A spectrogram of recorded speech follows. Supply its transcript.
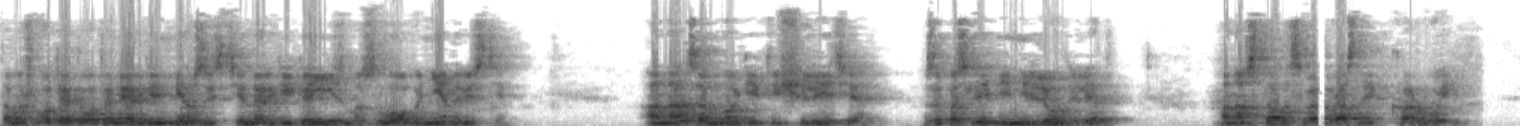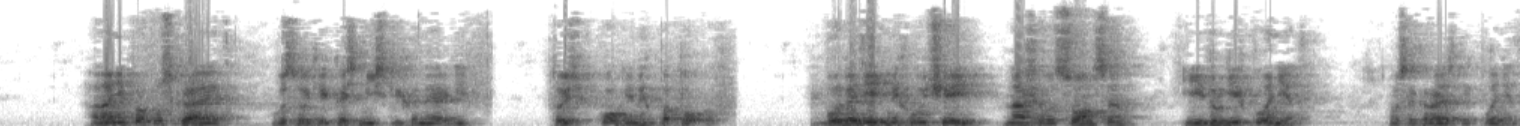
Потому что вот эта вот энергия мерзости, энергия эгоизма, злобы, ненависти, она за многие тысячелетия, за последние миллионы лет, она стала своеобразной корой, она не пропускает высоких космических энергий, то есть огненных потоков, благодетельных лучей нашего Солнца и других планет, высокоразвитых планет.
